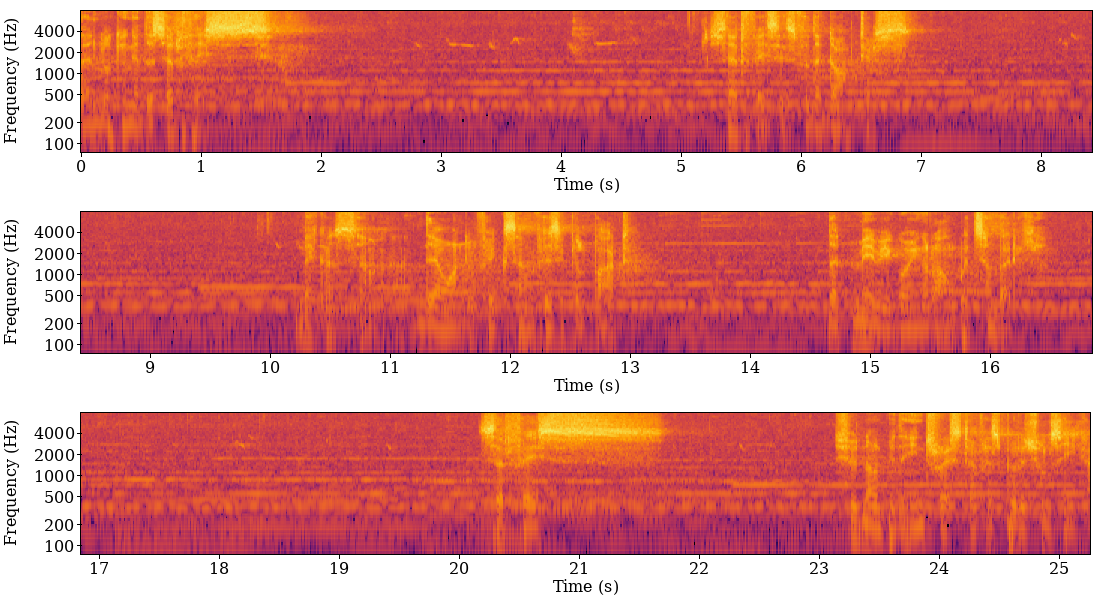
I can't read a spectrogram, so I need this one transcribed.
than looking at the surface. Surface is for the doctors because uh, they want to fix some physical part that may be going wrong with somebody. Surface should not be the interest of a spiritual seeker.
